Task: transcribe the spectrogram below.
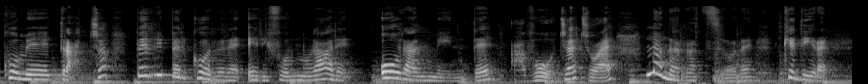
come traccia per ripercorrere e riformulare oralmente, a voce, cioè la narrazione. Che dire,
